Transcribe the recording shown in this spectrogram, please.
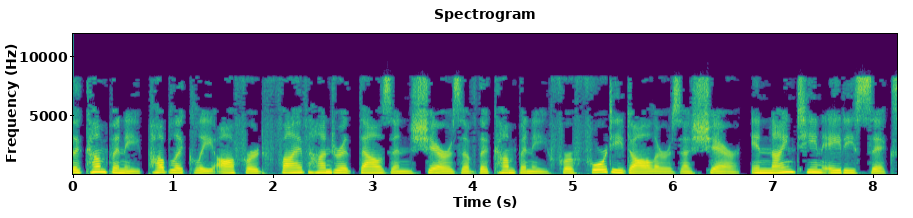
The company publicly offered 500,000 shares of the company for $40 a share. In 1986,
